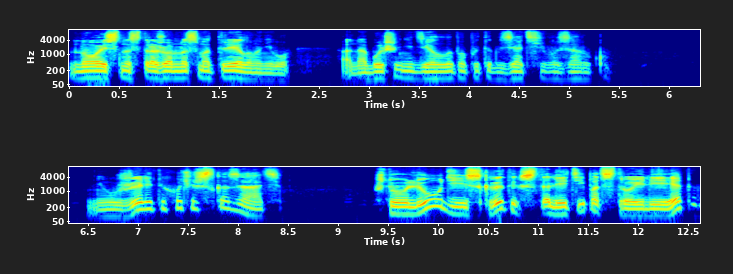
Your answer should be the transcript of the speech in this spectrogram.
Нойс настороженно смотрела на него. Она больше не делала попыток взять его за руку. Неужели ты хочешь сказать, что люди из скрытых столетий подстроили это?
